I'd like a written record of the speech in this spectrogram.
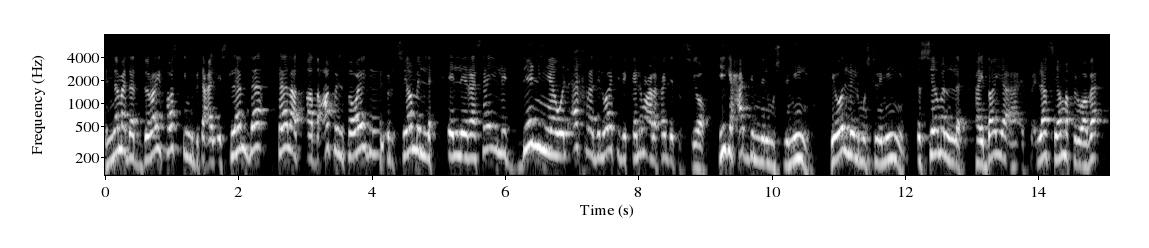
إنما ده ال dry fasting بتاع الإسلام ده ثلاث أضعاف الفوائد في الصيام اللي, اللي رسائل الدنيا والآخرة دلوقتي بيتكلموا على فائده الصيام. يجي حد من المسلمين يقول للمسلمين الصيام اللي هيضيع لا صيام في الوباء.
